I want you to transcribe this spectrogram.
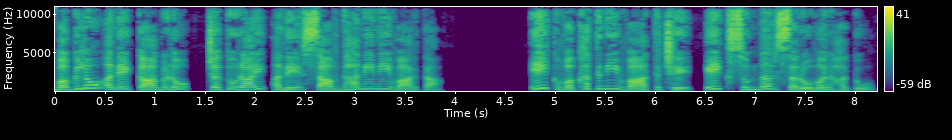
બગલો અને કાગડો, ચતુરાઈ અને સાવધાનીની વાર્તા. એક વખતની વાત છે, એક સુંદર સરોવર હતું,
